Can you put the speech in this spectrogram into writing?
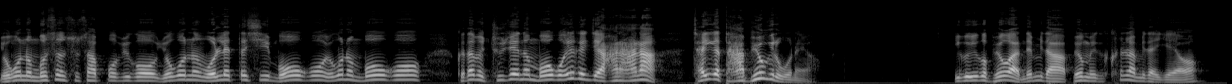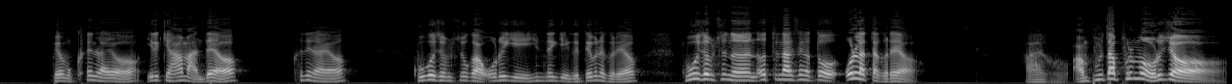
요거는 무슨 수사법이고 요거는 원래 뜻이 뭐고 요거는 뭐고 그다음에 주제는 뭐고 이렇게 이제 하나하나 자기가 다 배우기를 원해요. 이거 이거 배워 안 됩니다. 배우면 이거 큰일 납니다, 이게요. 배우면 큰일 나요. 이렇게 하면 안 돼요. 큰일 나요. 국어 점수가 오르기 힘든 게 이것 때문에 그래요. 국어 점수는 어떤 학생은 또 올랐다 그래요. 아이고, 안 풀다 풀면 오르죠.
